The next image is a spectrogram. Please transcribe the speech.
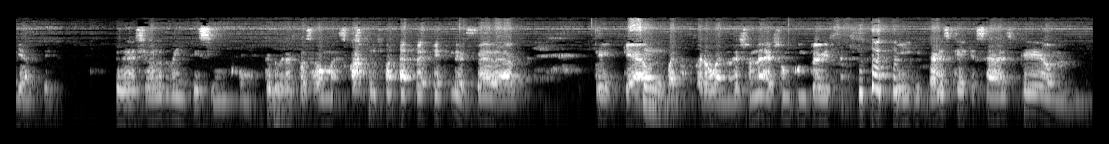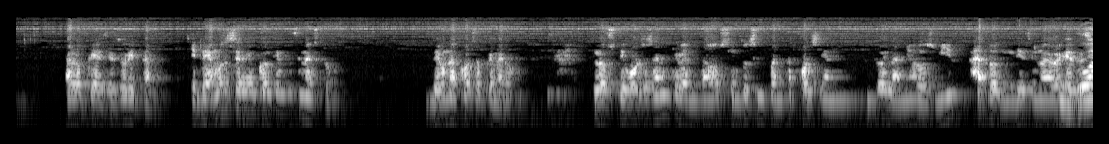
Ya te, te hubieras sido a los 25, te lo hubieras pasado más con madre en esa edad. Que, que aún, bueno, pero bueno, es, una, es un punto de vista. Y, sabes que, sabes que, um, a lo que decías ahorita, y debemos ser bien conscientes en esto, de una cosa primero los divorcios han incrementado 150% del año 2000 al 2019. Es decir,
